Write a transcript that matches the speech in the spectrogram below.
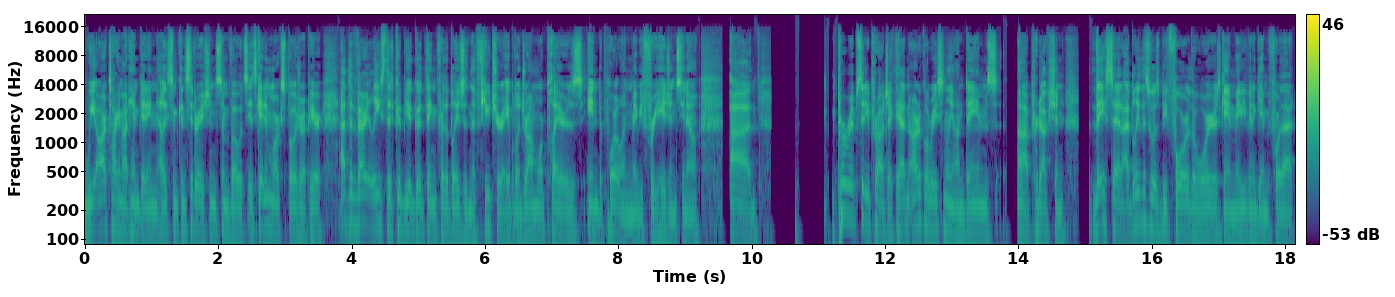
we are talking about him getting at least some consideration, some votes. It's getting more exposure up here. At the very least, this could be a good thing for the Blazers in the future, able to draw more players into Portland, maybe free agents. You know, uh, per Rip City Project, they had an article recently on Dame's uh, production. They said, I believe this was before the Warriors game, maybe even a game before that.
